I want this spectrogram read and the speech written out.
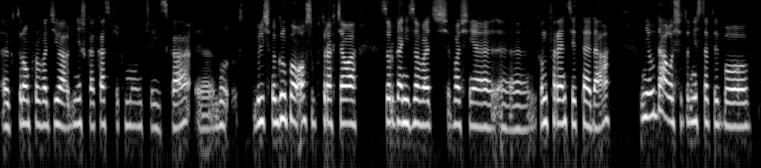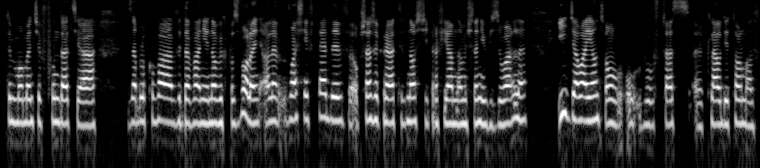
e, którą prowadziła Agnieszka Kasprzyk-Mączyńska, e, bo byliśmy grupą osób, która chciała zorganizować właśnie e, konferencję TEDa. Nie udało się to niestety, bo w tym momencie fundacja zablokowała wydawanie nowych pozwoleń, ale właśnie wtedy w obszarze kreatywności trafiłam na myślenie wizualne i działającą wówczas Klaudię Tolman w,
